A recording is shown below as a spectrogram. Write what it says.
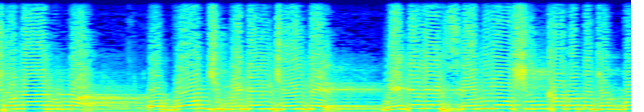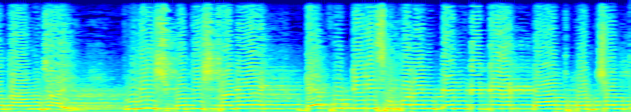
সোনা, রূপা ও ব্রোঞ্জ মেডেল জয়ীদের, মেডেলের শ্রেণি ও শিক্ষাগত যোগ্যতা অনুযায়ী পুলিশ প্রতিষ্ঠানে ডেপুটি সুপারিনটেন্ডেন্টের পদ পর্যন্ত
